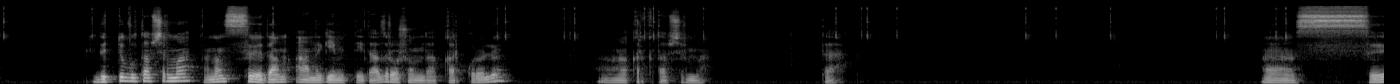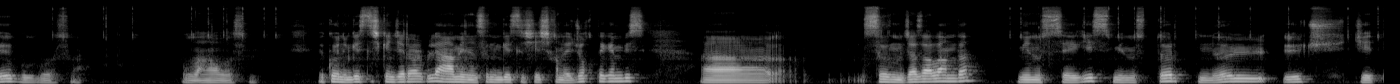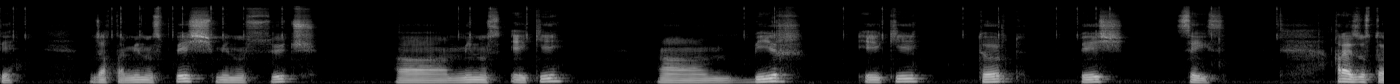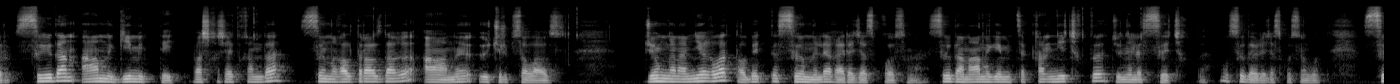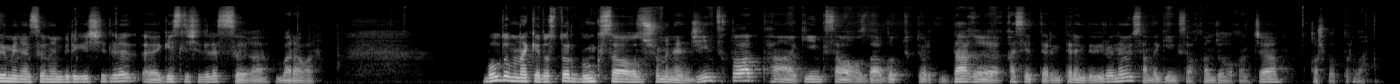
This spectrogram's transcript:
Бүттү бул тапшырма анан сдан аны кемит дейт. Азыр ошону дагы карап көрөлү. Акыркы тапшырма. Так. С бул болсо бул а болсун экөөнүн кесилишкен жери бар беле а менен сынын кесилиши эч кандай жок дегенбиз сыны жазалы анда минус сегиз минус төрт нөл үч жети. Бул жакта минус беш минус үч минус эки бир эки төрт беш сегиз карайбыз достор сдан аны кемит дейт. Башкача айтканда сыны калтырабыз дагы аны өчүрүп салабыз. Жөн гана эмне кылат? Албетте сыны эле кайра жазып коесуңар сдан аны кемитсек эмне чыкты? Жөн эле с чыкты. Бул с деп эле жазып койсоң болот. С менен сынын биригиши деле кесилиши деле сга барабар. Болду мынакей достор бүгүнкү сабагыбыз ушу менен жыйынтыкталат. Кийинки сабагыбызда көптүктөрдүн дагы касиеттерин тереңдеп үйрөнөбүз. Анда кийинки сабактан жолукканча кош болуп туруңар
